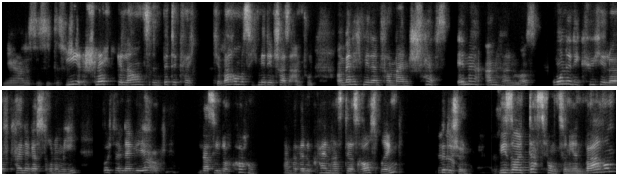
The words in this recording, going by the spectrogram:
Ja, das ist das. Wie schlecht gelaunt sind bitte Köche? Warum muss ich mir den Scheiß antun? Und wenn ich mir dann von meinen Chefs immer anhören muss, ohne die Küche läuft keine Gastronomie, wo ich dann denke, ja, okay, lass ihn doch kochen. Aber wenn du keinen hast, der es rausbringt, genau. bitteschön. Wie soll das funktionieren? Warum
